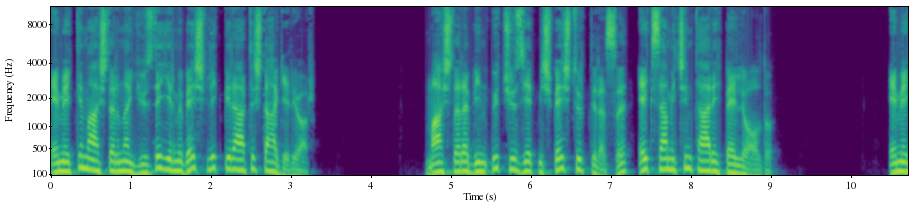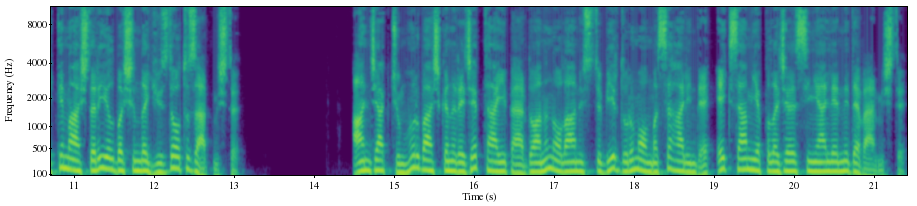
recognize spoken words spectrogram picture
Emekli maaşlarına %25'lik bir artış daha geliyor. Maaşlara 1375 Türk Lirası, eksam için tarih belli oldu. Emekli maaşları yılbaşında %30 artmıştı. Ancak Cumhurbaşkanı Recep Tayyip Erdoğan'ın olağanüstü bir durum olması halinde eksam yapılacağı sinyallerini de vermişti.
